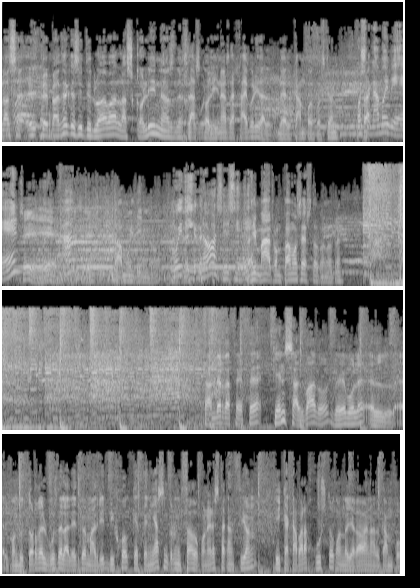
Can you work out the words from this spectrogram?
Las, eh, me parece que se titulaba Las colinas de Las colinas de Highbury del, del campo en cuestión. Pues suena muy bien. Sí, sí, sí. Está muy digno. Muy digno, sí, sí. No hay más, rompamos esto con otra. Thunder de ACC, que en Salvados de Évole, el, el conductor del bus del Atlético de Madrid, dijo que tenía sincronizado poner esta canción y que acabara justo cuando llegaban al campo,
